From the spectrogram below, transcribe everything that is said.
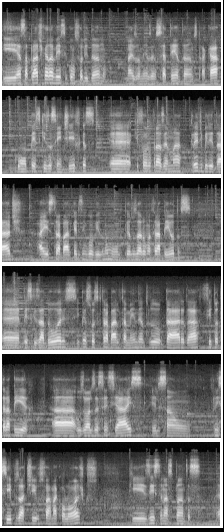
e essa prática ela vem se consolidando mais ou menos uns 70 anos para cá, com pesquisas científicas é, que foram trazendo uma credibilidade a esse trabalho que é desenvolvido no mundo pelos aromaterapeutas, é, pesquisadores e pessoas que trabalham também dentro da área da fitoterapia. Ah, os óleos essenciais, eles são princípios ativos farmacológicos que existem nas plantas é,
